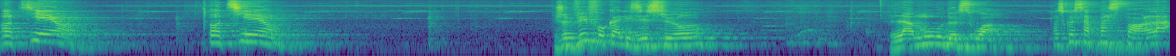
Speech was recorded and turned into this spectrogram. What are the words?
entière. Entière. Je vais focaliser sur l'amour de soi. Parce que ça passe par là.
